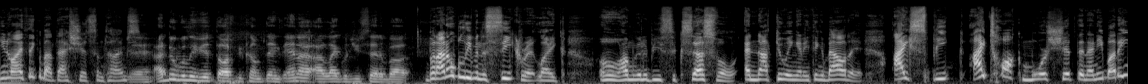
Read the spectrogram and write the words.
You know, I think about that shit sometimes. Yeah, I do believe your thoughts become things, and I, I like what you said about But I don't believe in the secret, like, oh, I'm gonna be successful and not doing anything about it. I speak, I talk more shit than anybody,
